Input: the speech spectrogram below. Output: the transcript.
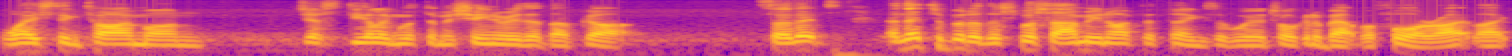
wasting time on just dealing with the machinery that they've got. So that's and that's a bit of the Swiss Army knife of things that we were talking about before, right? Like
